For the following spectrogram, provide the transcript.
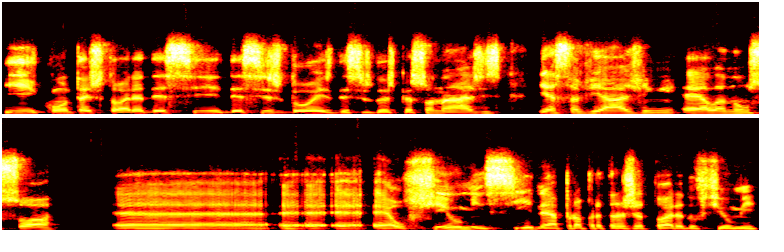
E conta a história desse, desses dois, desses dois personagens. E essa viagem, ela não só é, é, é, é, o filme em si, né, a própria trajetória do filme,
